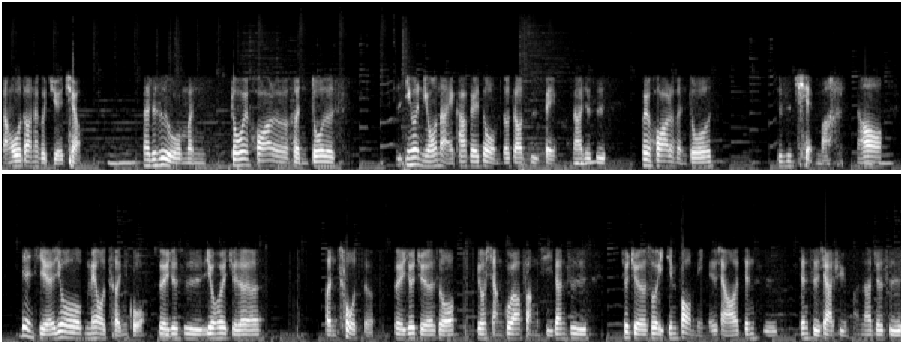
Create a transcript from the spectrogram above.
掌握到那个诀窍。那就是我们都会花了很多的，因为牛奶、咖啡豆我们都是要自备嘛，那就是会花了很多就是钱嘛，然后练习了又没有成果，所以就是又会觉得很挫折，所以就觉得说有想过要放弃，但是就觉得说已经报名了，就想要坚持坚持下去嘛，那就是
